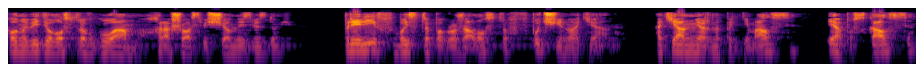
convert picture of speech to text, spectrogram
он увидел остров Гуам, хорошо освещенный звездой. Прилив быстро погружал остров в пучину океана. Океан мерно поднимался и опускался,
